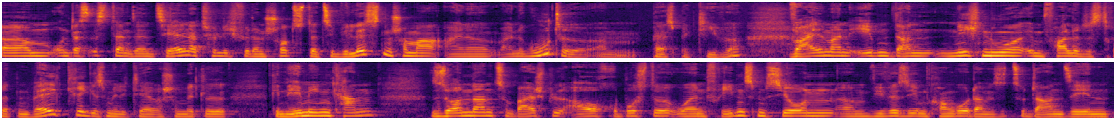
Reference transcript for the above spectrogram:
Ähm, und das ist tendenziell natürlich für den Schutz der Zivilisten schon mal eine, eine gute ähm, Perspektive, weil man eben dann nicht nur im Falle des Dritten Weltkrieges militärische Mittel genehmigen kann, sondern zum Beispiel auch robuste UN-Friedensmissionen, ähm, wie wir sie im Kongo oder im Südsudan sehen,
